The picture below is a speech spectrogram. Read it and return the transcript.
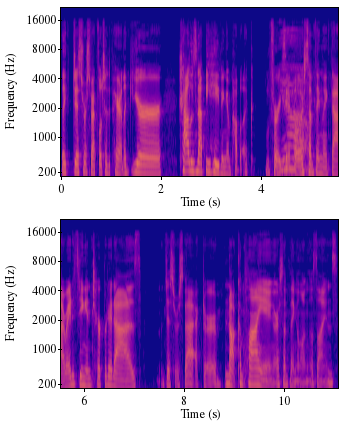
like disrespectful to the parent. Like your child is not behaving in public, for example, Yeah. or something like that, right? It's being interpreted as disrespect or not complying or something along those lines.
